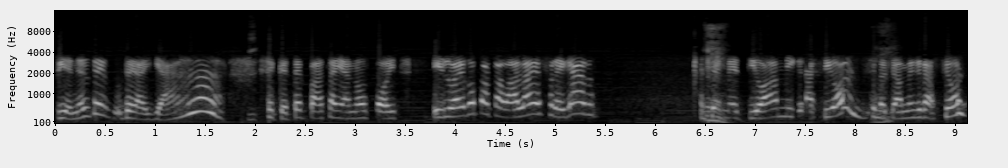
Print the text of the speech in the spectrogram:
vienes de, de allá. Dice, ¿qué te pasa? Ya no soy. Y luego, para acabarla de fregar, se metió a migración, se metió a migración.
